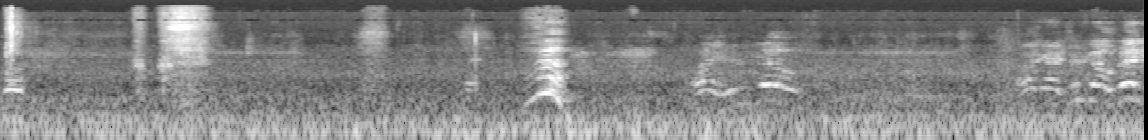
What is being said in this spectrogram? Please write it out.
go low. All right, here we go. All right, guys, here we go. Ready.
